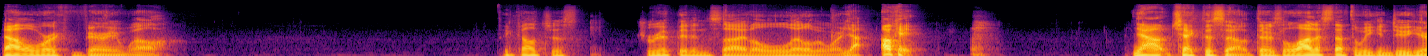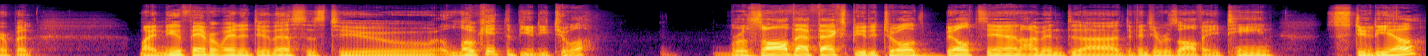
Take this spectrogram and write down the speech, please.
That will work very well. I think I'll just drip it inside a little bit more. Yeah. Okay. Now, check this out. There's a lot of stuff that we can do here, but my new favorite way to do this is to locate the beauty tool. Resolve FX beauty tool. It's built in. I'm in uh, DaVinci Resolve 18 Studio.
